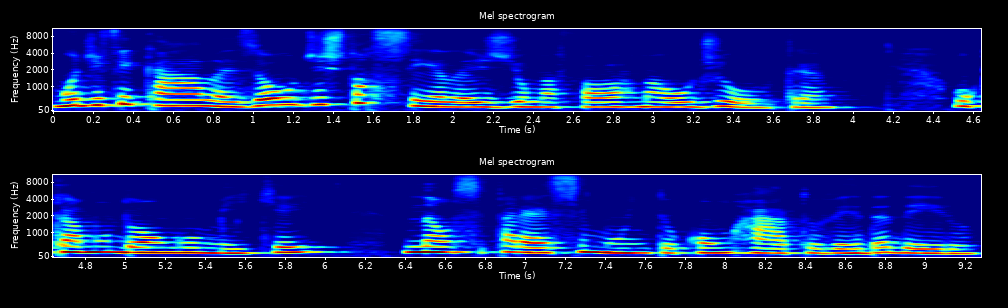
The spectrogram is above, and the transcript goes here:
modificá-las ou distorcê-las de uma forma ou de outra. O camundongo Mickey não se parece muito com um rato verdadeiro.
